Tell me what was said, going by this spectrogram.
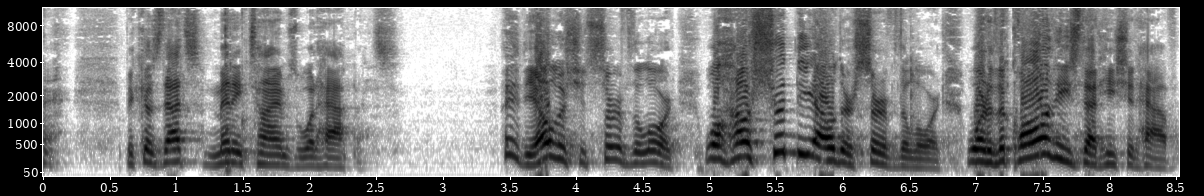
because that's many times what happens. Hey, the elder should serve the Lord. Well, how should the elder serve the Lord? What are the qualities that he should have?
